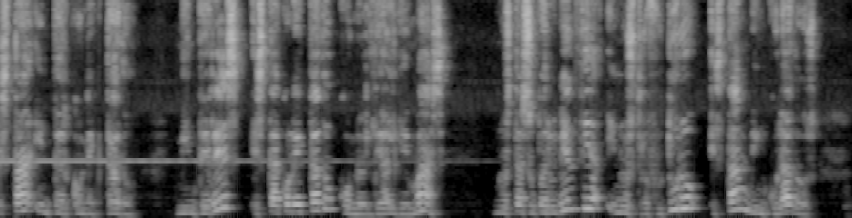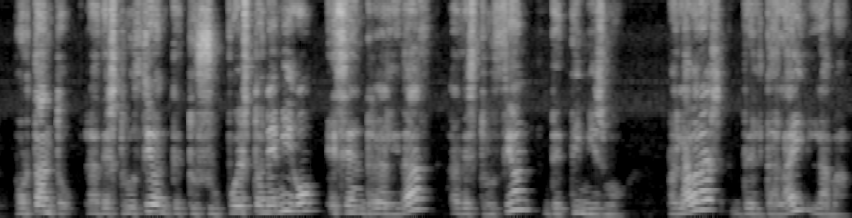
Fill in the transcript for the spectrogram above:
Está interconectado. Mi interés está conectado con el de alguien más. Nuestra supervivencia y nuestro futuro están vinculados. Por tanto, la destrucción de tu supuesto enemigo es en realidad la destrucción de ti mismo. Palabras del Dalai Lama.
